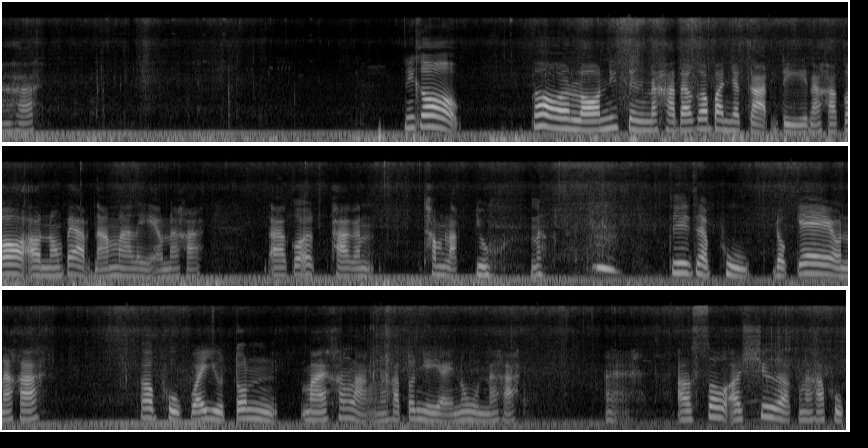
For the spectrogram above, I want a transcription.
นะคะ นี่ก็ก็ร้อนนิดนึงนะคะ แล้วก็บรรยากาศดีนะคะ ก็เอาน้องไปอาบน้ำมาแล้วนะคะแล้วก็พากันทำหลักอยู่นะ ที่จะผูกดอกแก้วนะคะ ก็ผูกไว้อยู่ต้นไม้ข้างหลังนะคะ ต้นใหญ่ๆนู่นนะคะอ่าเอาโซ่เอาเชือกนะคะผูก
